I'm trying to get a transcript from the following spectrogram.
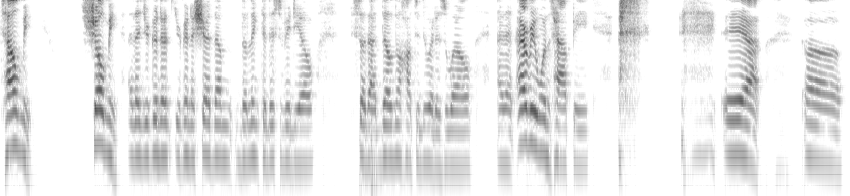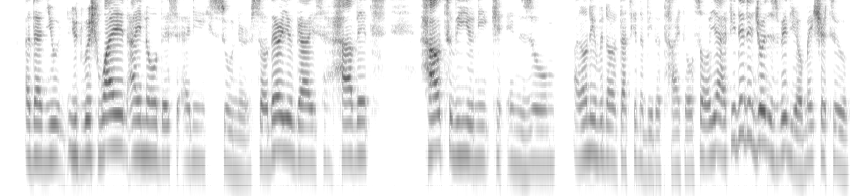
Tell me, show me, and then you're gonna you're gonna share them the link to this video, so that they'll know how to do it as well, and then everyone's happy. yeah. Uh and then you you'd wish why didn't I know this any sooner? So there you guys have it. How to be unique in Zoom. I don't even know if that's gonna be the title. So yeah, if you did enjoy this video, make sure to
